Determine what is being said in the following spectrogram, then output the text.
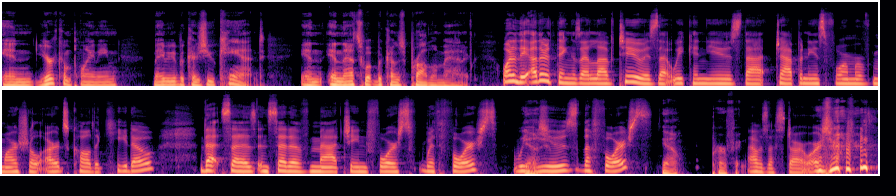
and you're complaining maybe because you can't. And, and that's what becomes problematic. One of the other things I love too is that we can use that Japanese form of martial arts called Aikido that says instead of matching force with force, we yes. use the force. Yeah. Perfect. That was a Star Wars reference.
